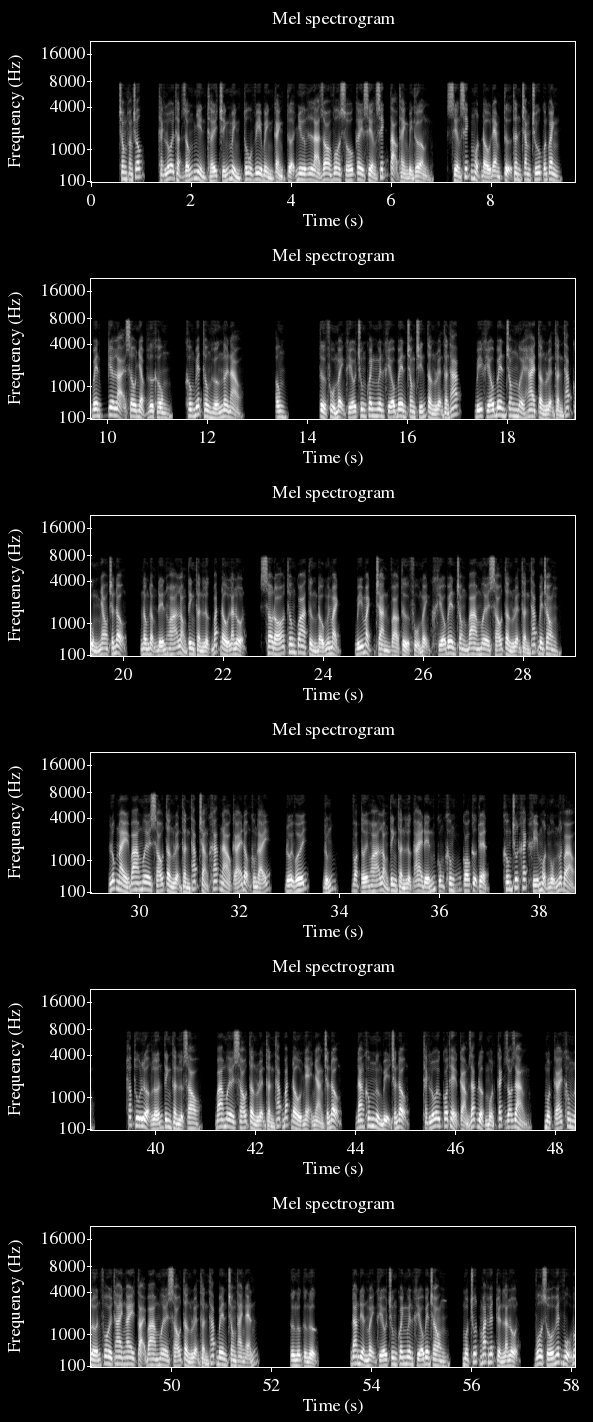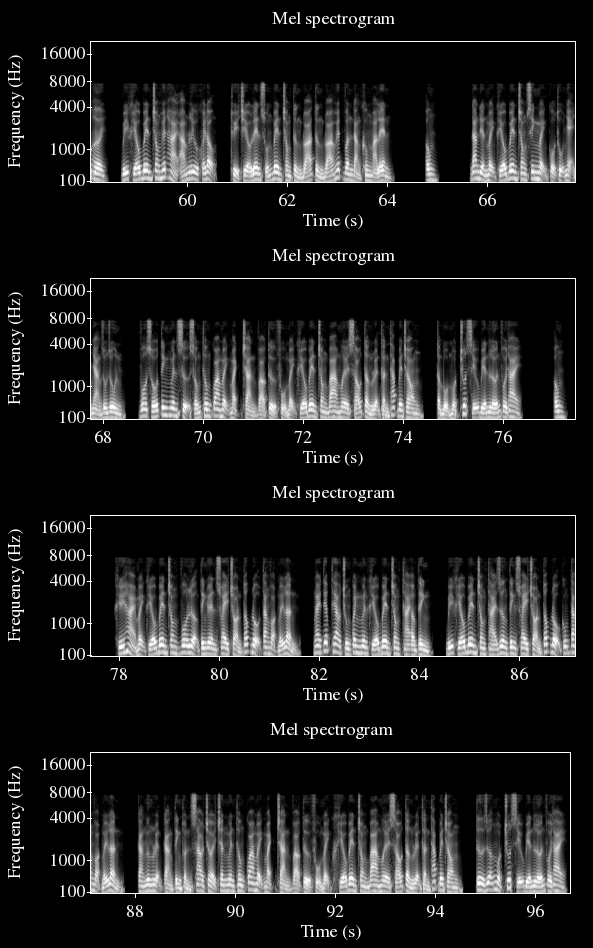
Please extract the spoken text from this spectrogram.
Trong thoáng chốc, thạch lôi thật giống nhìn thấy chính mình tu vi bình cảnh tựa như là do vô số cây xiềng xích tạo thành bình thường. Xiềng xích một đầu đem tự thân chăm chú quấn quanh, bên kia lại sâu nhập hư không, không biết thông hướng nơi nào. Ông! Tử phủ mệnh khiếu chung quanh nguyên khiếu bên trong chín tầng luyện thần tháp, bí khiếu bên trong 12 tầng luyện thần tháp cùng nhau chấn động, nồng đậm đến hóa lỏng tinh thần lực bắt đầu lan lộn, sau đó thông qua từng đầu nguyên mạch, bí mạch tràn vào tử phủ mệnh khiếu bên trong 36 tầng luyện thần tháp bên trong. Lúc này 36 tầng luyện thần tháp chẳng khác nào cái động không đáy, đối với, đúng, vọt tới hóa lỏng tinh thần lực ai đến cũng không có cự tuyệt, không chút khách khí một ngụm nuốt vào. Hấp thu lượng lớn tinh thần lực sau, 36 tầng luyện thần tháp bắt đầu nhẹ nhàng chấn động, đang không ngừng bị chấn động, thạch lôi có thể cảm giác được một cách rõ ràng, một cái không lớn phôi thai ngay tại 36 tầng luyện thần tháp bên trong thai ngén. Ừ ngực ừ ngực. Đan điền mệnh khiếu chung quanh nguyên khiếu bên trong, một chút mắt huyết tuyển lan lộn, vô số huyết vụ bốc hơi, bí khiếu bên trong huyết hải ám lưu khuấy động, thủy triều lên xuống bên trong từng đóa từng đóa huyết vân đằng không mà lên. Ông Đan điền mệnh khiếu bên trong sinh mệnh cổ thụ nhẹ nhàng run run, vô số tinh nguyên sự sống thông qua mệnh mạch tràn vào tử phủ mệnh khiếu bên trong 36 tầng luyện thần tháp bên trong, tầm bổ một chút xíu biến lớn phôi thai. Ông Khí hải mệnh khiếu bên trong vô lượng tinh nguyên xoay tròn tốc độ tăng vọt mấy lần, ngay tiếp theo chúng quanh nguyên khiếu bên trong thái âm tinh, bí khiếu bên trong thái dương tinh xoay tròn tốc độ cũng tăng vọt mấy lần, càng ngưng luyện càng tinh thuần sao trời chân nguyên thông qua mệnh mạch tràn vào tử phủ mệnh khiếu bên trong 36 tầng luyện thần tháp bên trong, tư dưỡng một chút xíu biến lớn phôi thai.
